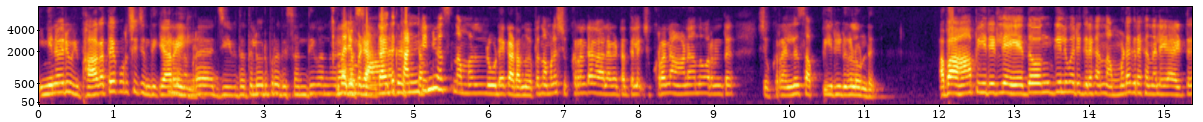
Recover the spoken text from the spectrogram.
ഇങ്ങനെ ഒരു വിഭാഗത്തെക്കുറിച്ച് ചിന്തിക്കാറേ ഇല്ല നമ്മുടെ ജീവിതത്തിൽ ഒരു പ്രതിസന്ധി വന്ന വരുമ്പോഴാണ്. അതായത് കണ്ടിന്യൂസ് നമ്മളിലൂടെ കടന്നു. ഇപ്പൊ നമ്മൾ ശുക്രന്റെ കാലഘട്ടത്തിൽ ശുക്രനാണ് എന്ന് പറഞ്ഞിട്ട് ശുക്രനിൽ സബ് പീരീഡുകളുണ്ട് അപ്പൊ ആ പീരീഡിൽ ഏതെങ്കിലും ഒരു ഗ്രഹം നമ്മുടെ ഗ്രഹനിലയായിട്ട്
